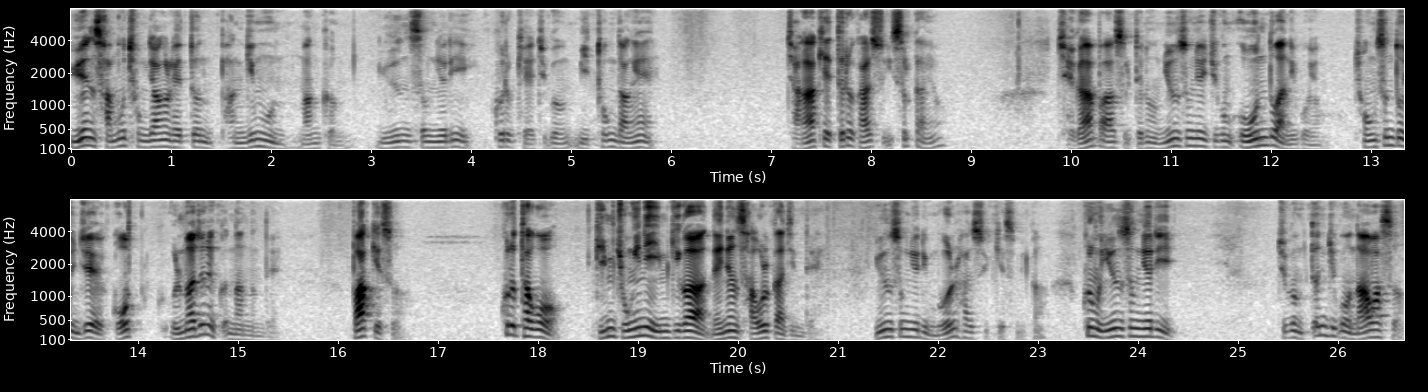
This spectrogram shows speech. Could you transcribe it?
유엔 사무총장을 했던 반기문만큼 윤석열이 그렇게 지금 미통당에 장악해 들어갈 수 있을까요? 제가 봤을 때는 윤석열이 지금 의원도 아니고요. 총선도 이제 곧 얼마 전에 끝났는데 밖에서 그렇다고 김종인이 임기가 내년 4월까지인데 윤석열이 뭘 할 수 있겠습니까? 그러면 윤석열이 지금 던지고 나와서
